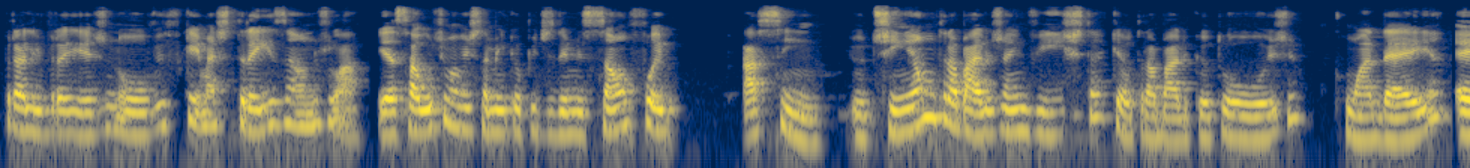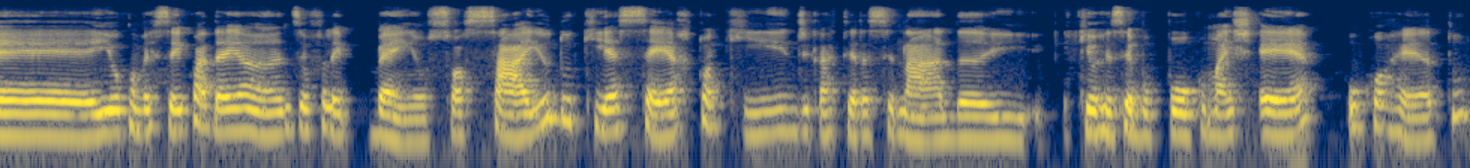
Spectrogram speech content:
para a livraria de novo e fiquei mais três anos lá. E essa última vez também que eu pedi demissão foi assim, eu tinha um trabalho já em vista, que é o trabalho que eu tô hoje, com a Deia. É, e eu conversei com a Deia antes, eu falei, bem, eu só saio do que é certo aqui de carteira assinada e que eu recebo pouco, mas é o correto,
